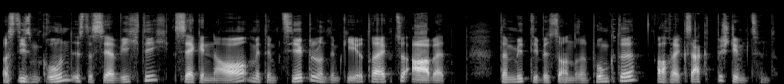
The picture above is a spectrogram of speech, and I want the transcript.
Aus diesem Grund ist es sehr wichtig, sehr genau mit dem Zirkel und dem Geodreieck zu arbeiten, damit die besonderen Punkte auch exakt bestimmt sind.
